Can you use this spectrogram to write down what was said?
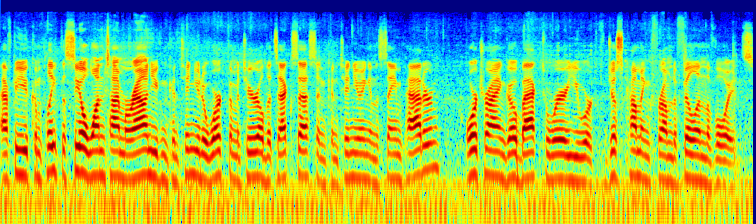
After you complete the seal one time around, you can continue to work the material that's excess and continuing in the same pattern, or try and go back to where you were just coming from to fill in the voids.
